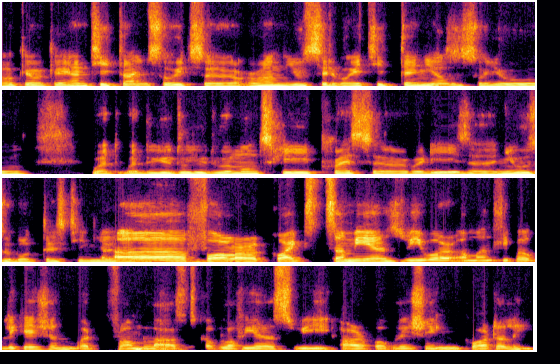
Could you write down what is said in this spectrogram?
Okay, okay. And tea time, so it's uh, around you celebrated 10 years. So you, what what do you do? You do a monthly press uh, release, uh, news about testing? Yeah. Uh, for quite some years, we were a monthly publication, but from mm-hmm. last couple of years, we are publishing quarterly.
